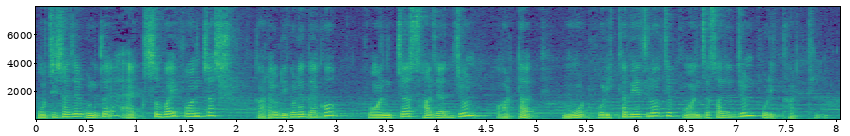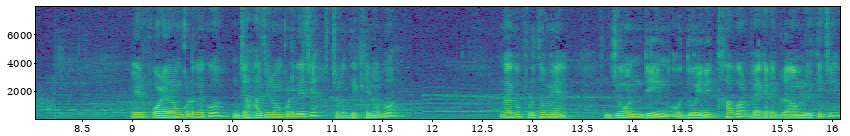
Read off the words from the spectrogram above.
পঁচিশ হাজার গুণিত একশো বাই পঞ্চাশ, কাটাকুটি করে দেখো, পঞ্চাশ হাজার জন, অর্থাৎ মোট পরীক্ষা দিয়েছিল হচ্ছে পঞ্চাশ হাজার জন পরীক্ষার্থী। এর পরের অঙ্কটা দেখো, জাহাজের অঙ্কটা দিয়েছে, চলো দেখে নেব। দেখো, প্রথমে জন, দিন ও দৈনিক খাবার প্যাকেটে গ্রাম লিখেছি,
